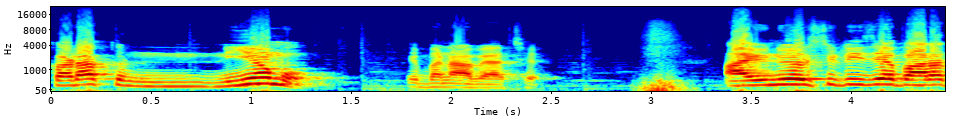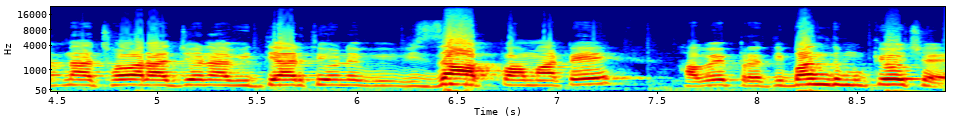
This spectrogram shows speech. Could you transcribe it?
કડક નિયમો એ બનાવ્યા છે. આ યુનિવર્સિટીઝે ભારતના છ રાજ્યોના વિદ્યાર્થીઓને વિઝા આપવા માટે હવે પ્રતિબંધ મૂક્યો છે.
